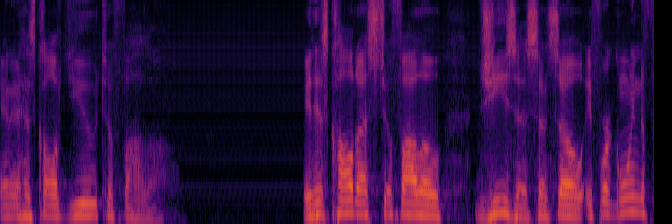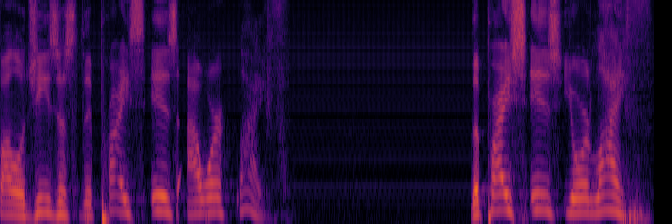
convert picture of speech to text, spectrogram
and it has called you to follow. It has called us to follow Jesus. And so, if we're going to follow Jesus, the price is our life. The price is your life.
